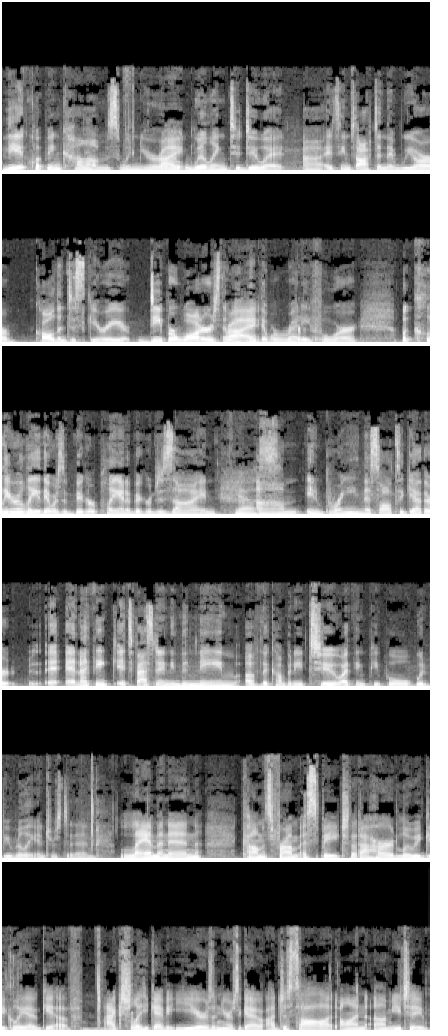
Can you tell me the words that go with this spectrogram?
the equipping comes when you're right. willing to do it. Uh, it seems often that we are called into scary, deeper waters than right. we think that we're ready for. But clearly, there was a bigger plan, a bigger design yes. um, in bringing this all together. And I think it's fascinating the name of the company too. I think people would be really interested in. Laminin comes from a speech that I heard Louie Giglio give. Mm-hmm. Actually, he gave it years and years ago. I just saw it on um, YouTube,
